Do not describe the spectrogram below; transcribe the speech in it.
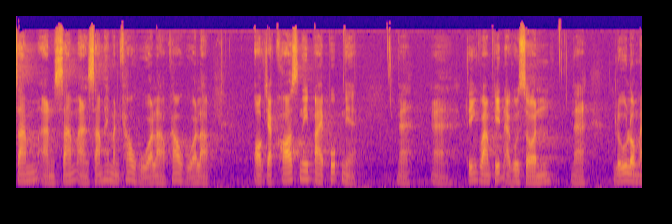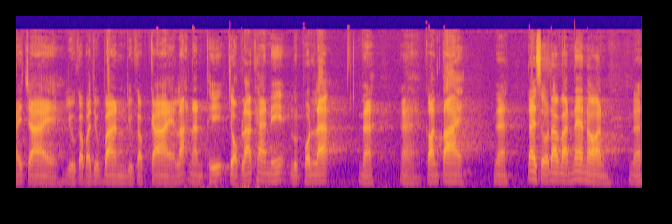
ซ้ำอ่านซ้ำอ่านซ้ำให้มันเข้าหัวเราเข้าหัวเรา ออกจากคอร์สนี้ไปปุ๊บเนี่ยนะทิ้งความคิดอกุศลนะรู้ลมหายใจอยู่กับปัจจุบันอยู่กับกายละนันทิจบแล้วแค่นี้หลุดพ้นแล้วนะก่อนตายนะได้โสดาบันแน่นอน นะ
